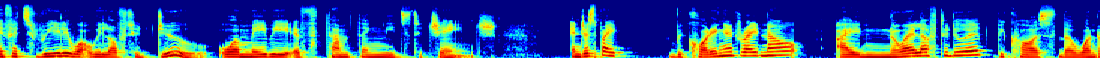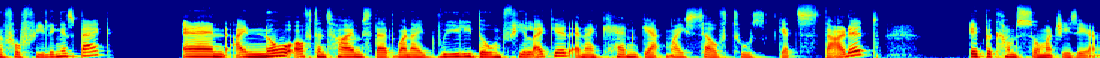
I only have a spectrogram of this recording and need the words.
if it's really what we love to do or maybe if something needs to change. And just by recording it right now, I know I love to do it because the wonderful feeling is back. And I know oftentimes that when I really don't feel like it and I can get myself to get started, it becomes so much easier.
